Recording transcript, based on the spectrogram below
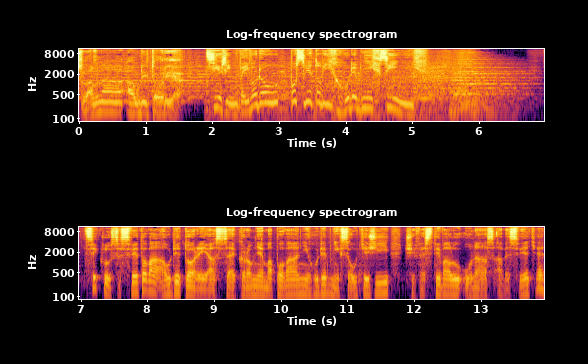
Slavná auditoria. Cířím vejvodou po světových hudebních síních. Cyklus Světová auditoria se kromě mapování hudebních soutěží či festivalů u nás a ve světě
